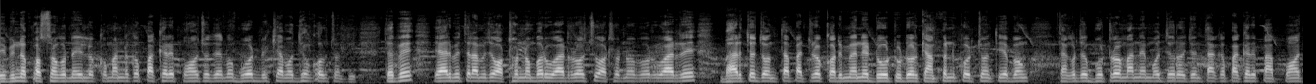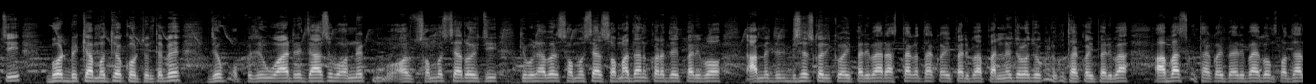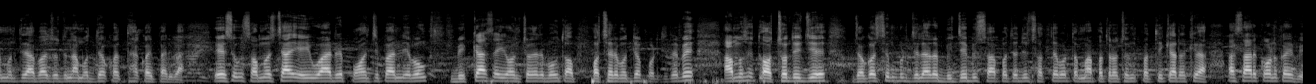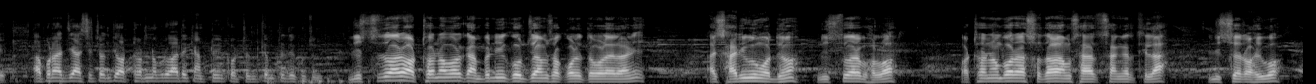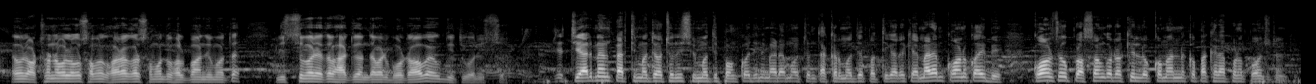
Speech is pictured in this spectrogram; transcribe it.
বিভিন্ন প্রসঙ্গ নিয়ে লোক পাখে পৌঁছান এবং ভোট ভিক্ষা করছেন তবে এর ভিতরে আমি যে অঠর নম্বর ওয়ার্ডে রয়েছু অঠর নম্বর ওয়ার্ডে ভারতীয় জনতা পার্টির কর্মী মানে ডোর টু ডোর ক্যাম্পেন করছেন এবং তাঁর যে ভোটর মানে রয়েছেন তাঁর পাখে পৌঁছি ভোট ভিক্ষা করছেন তবে যে ওয়ার্ডে যা সব অনেক সমস্যা রয়েছে রয়েছে কিভাবে ভাবে সমস্যার সমাধান করা যাই যাইপার আমি যদি বিশেষ করে কইপার রাস্তা কথা কইপার পানীয় জল যোগান কথা কইপার আবাস কথা কইপার এবং প্রধানমন্ত্রী আবাস যোজনা মধ্যে কথা কইপার এইসব সমস্যা এই ওয়ার্ডে পৌঁছি পারে এবং বিকাশ এই অঞ্চলের বহু পছরে পড়ছে তবে আমার সহ অনেক যে জগৎসিংহপুর জেলার বিজেপি সভাপতি যে সত্যব্রত মহাপাত্র অনেক প্রতিকার রাখা আর স্যার কোণ কে আপনার আজ আসছেন অঠর নম্বর ওয়ার্ডে ক্যাম্পেইন করছেন কেমন দেখুছেন নিশ্চিত ভাবে অঠর নম্বর ক্যাম্পেইন করছু আমি সকাল যেতবে হলানি ଆଉ ସାରିବୁ ମଧ୍ୟ ନିଶ୍ଚିତ ଭାବରେ ଭଲ ଅଠର ନମ୍ବର ସଦାବେଳେ ଆମ ସାର୍ ସାଙ୍ଗରେ ଥିଲା ନିଶ୍ଚୟ ରହିବ ଏବଂ ଅଠର ନମ୍ବର ଲୋକ ସମସ୍ତେ ଘର ଘର ସମସ୍ତେ ଭଲ ପାଆନ୍ତି ମୋତେ ନିଶ୍ଚିତ ଭାବରେ ଏତେ ଭାରତୀୟ ଜନତା ପାର୍ଟି ଭୋଟ୍ ହେବ ଏବଂ ଜିତିବ ନିଶ୍ଚୟ ଯେ ଚେୟାରମ୍ୟାନ୍ ପ୍ରାର୍ଥୀ ମଧ୍ୟ ଅଛନ୍ତି ଶ୍ରୀମତୀ ପଙ୍କଜିନୀ ମ୍ୟାଡ଼ାମ୍ ଅଛନ୍ତି ତାଙ୍କର ମଧ୍ୟ ପ୍ରତିକାର ରଖିବା ମ୍ୟାଡ଼ାମ୍ କ'ଣ କହିବେ କ'ଣ ସବୁ ପ୍ରସଙ୍ଗ ରଖି ଲୋକମାନଙ୍କ ପାଖରେ ଆପଣ ପହଞ୍ଚୁଛନ୍ତି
